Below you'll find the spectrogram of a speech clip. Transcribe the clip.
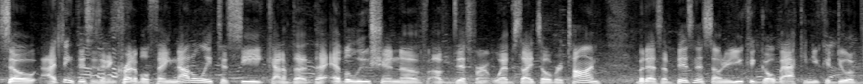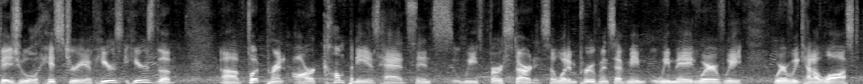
So I think this is an incredible thing, not only to see kind of the, the evolution of, of different websites over time, but as a business owner, you could go back and you could do a visual history of here's here's the uh, footprint our company has had since we first started. So what improvements have we made? Where have we where have we kind of lost?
